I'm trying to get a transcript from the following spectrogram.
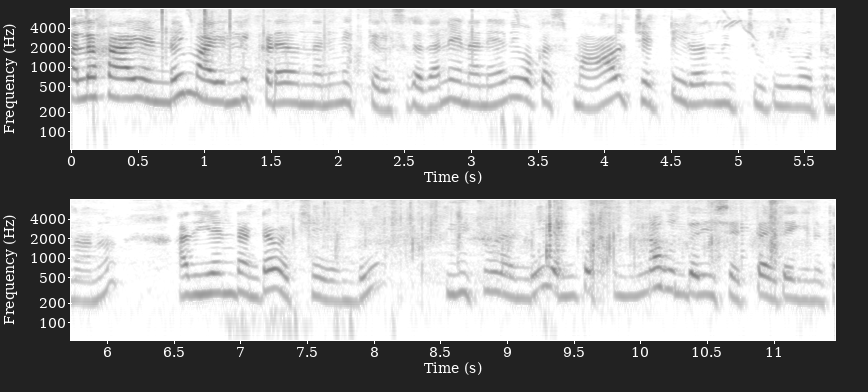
హలో హాయ్ అండి. మా ఇల్లు ఇక్కడే ఉందని మీకు తెలుసు కదా. నేను అనేది ఒక స్మాల్ చెట్టు ఈరోజు మీకు చూపిపోతున్నాను అది ఏంటంటే వచ్చేయండి. ఇది చూడండి. ఎంత చిన్నగా ఉందో ఈ చెట్టు అయితే కనుక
